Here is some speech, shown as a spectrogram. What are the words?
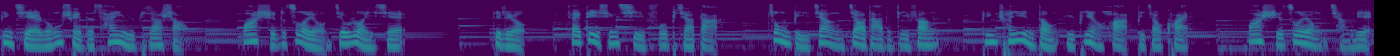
并且融水的参与比较少，挖蚀的作用就弱一些。第六，在地形起伏比较大、重比降较大的地方，冰川运动与变化比较快，挖蚀作用强烈。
